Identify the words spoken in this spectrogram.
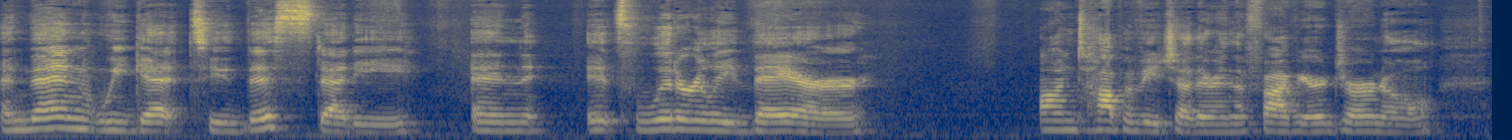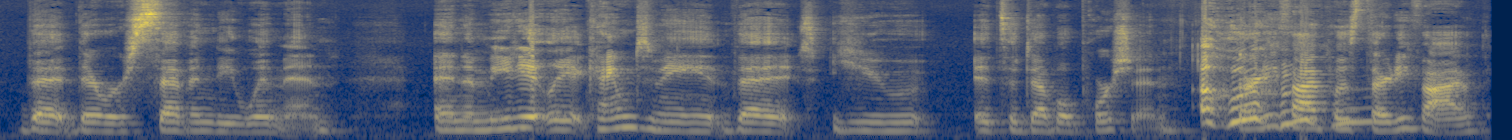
And then we get to this study, and it's literally there, on top of each other in the five-year journal, that there were seventy women. And immediately it came to me that you, it's a double portion. 35 plus 35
